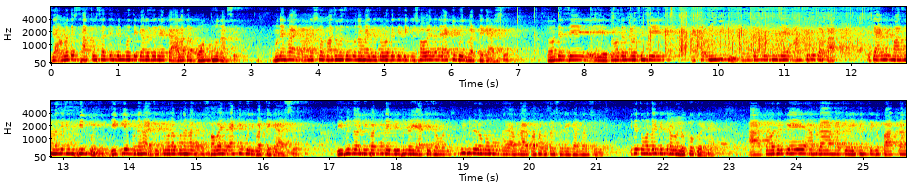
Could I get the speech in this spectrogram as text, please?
যে আমাদের ছাত্রছাত্রীদের মধ্যে কেন যেন একটা আলাদা বন্ধন আছে। মনে হয়, অনেক সময় মাঝে মাঝে মনে হয় যে তোমাদেরকে দেখলে সবাই যেন একই পরিবার থেকে আসছে। তোমাদের যে তোমাদের মধ্যে যে একটা ইউনিটি তোমাদের মধ্যে যে আন্তরিকতা, এটা আমি মাঝে মাঝে কিন্তু ফিল করি। দেখলে মনে হয় যে তোমরা মনে হয় সবাই একই পরিবার থেকে আসছো। বিভিন্ন ডিপার্টমেন্টের বিভিন্ন ইয়াতে যেমন বিভিন্ন রকম আমরা কথাবার্তা শুনি গান শুনি। এটা তোমাদের ক্ষেত্রে আমরা লক্ষ্য করি না। তোমাদেরকে আমরা হয়তো এখান থেকে পারতাম,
